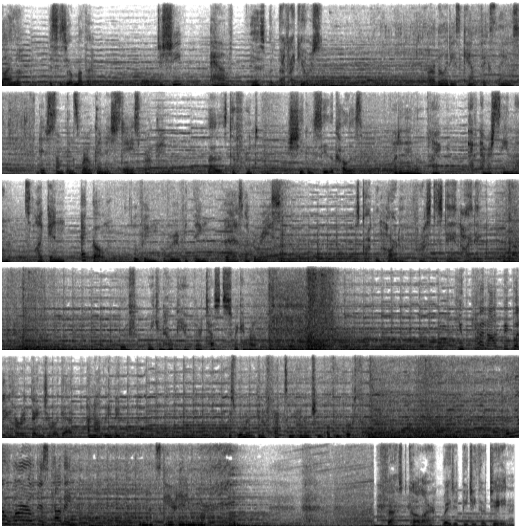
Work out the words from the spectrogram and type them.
Lila, this is your mother. Does she have Yes, but not like yours. our abilities can't fix things? If something's broken, it stays broken. Lila's different. She can see the colors. What do they look like? I've never seen them. It's like an echo, moving over everything fast like a race. It's gotten harder for us to stay in hiding. Ruth, we can help you. There are tests we can run. You cannot be putting her in danger again. I'm not leaving. This woman can affect the energy of the earth. A new world is coming. I'm not scared anymore. Fast Color, rated PG 13.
